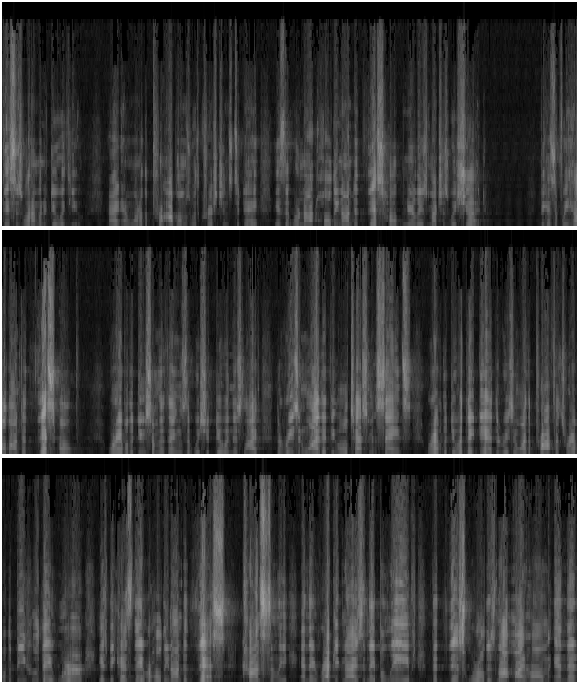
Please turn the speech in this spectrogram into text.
This is what I'm going to do with you. Right? And one of the problems with Christians today is that we're not holding on to this hope nearly as much as we should. Because if we held on to this hope, we're able to do some of the things that we should do in this life. The reason why that the Old Testament saints were able to do what they did, the reason why the prophets were able to be who they were, is because they were holding on to this constantly, and they recognized and they believed that this world is not my home, and that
